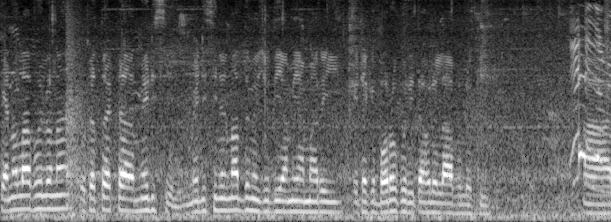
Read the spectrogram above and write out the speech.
কেন লাভ হইল না? ওটা তো একটা মেডিসিন মেডিসিনের মাধ্যমে যদি আমি আমার এই এটাকে বড় করি, তাহলে লাভ হলো কি? আর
